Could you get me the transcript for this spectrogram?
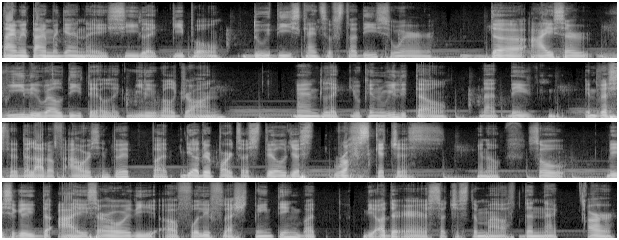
time and time again, I see like people do these kinds of studies where the eyes are really well detailed, like really well drawn, and like you can really tell that they've invested a lot of hours into it, but the other parts are still just rough sketches, you know. So basically, the eyes are already a fully fleshed painting, but the other areas, such as the mouth, the neck, are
